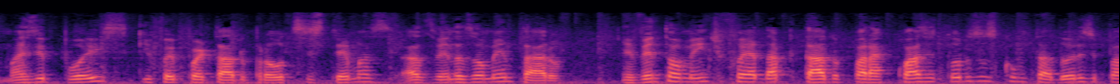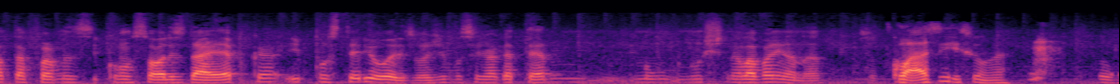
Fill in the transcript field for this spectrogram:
mas depois que foi portado para outros sistemas, as vendas aumentaram. Eventualmente foi adaptado para quase todos os computadores e plataformas e consoles da época e posteriores. Hoje você joga até no, no chinelo havaiana. Quase isso, né? Tu,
